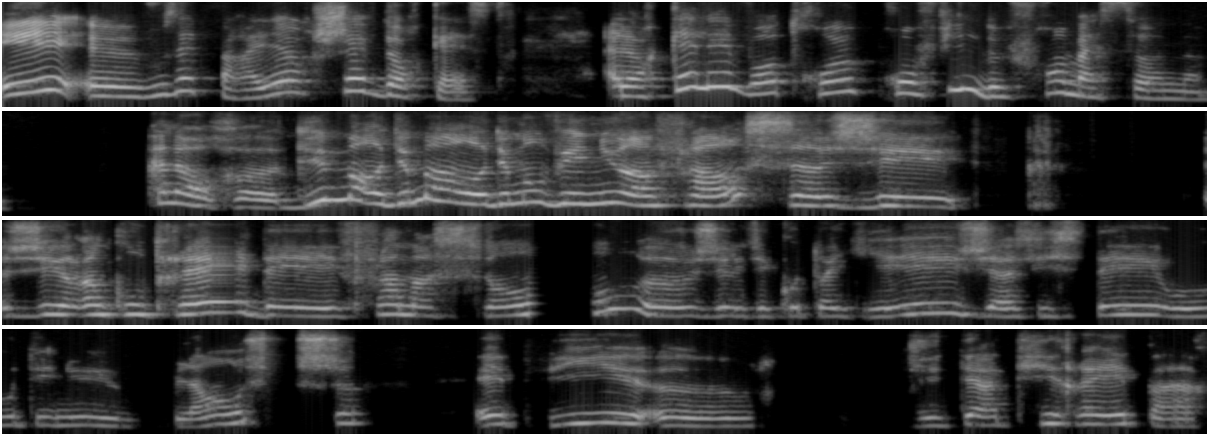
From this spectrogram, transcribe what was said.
et euh, vous êtes par ailleurs chef d'orchestre. Alors quel est votre profil de franc-maçonne? Alors, euh, de, mon, de, mon, venu en France, j'ai j'ai rencontré des francs-maçons, je les ai côtoyés, j'ai assisté aux tenues blanches et puis j'étais attirée par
